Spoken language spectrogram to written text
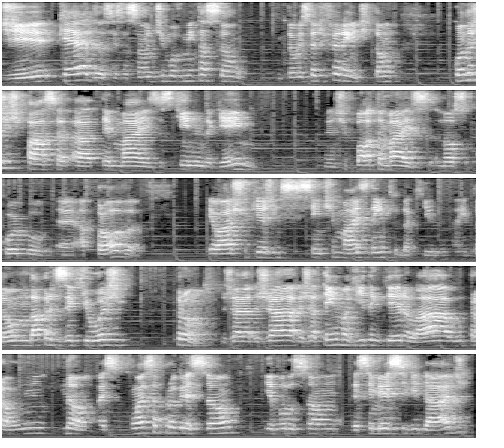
de queda, a sensação de movimentação. Então isso é diferente. Então, quando a gente passa a ter mais skin in the game, a gente bota mais nosso corpo é, à prova, eu acho que a gente se sente mais dentro daquilo. Né? Então não dá para dizer que hoje, pronto, já, já, já tem uma vida inteira lá, um para um. Não, mas com essa progressão e evolução dessa imersividade,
